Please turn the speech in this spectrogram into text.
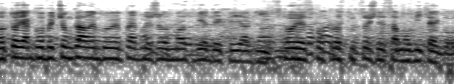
no to jak go wyciągałem, byłem pewny, że on ma dwie dychy jak nic. To jest po prostu coś niesamowitego.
